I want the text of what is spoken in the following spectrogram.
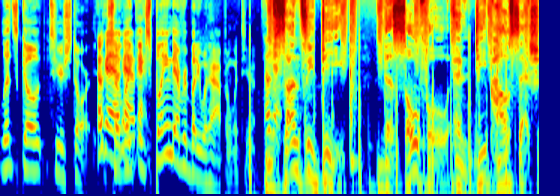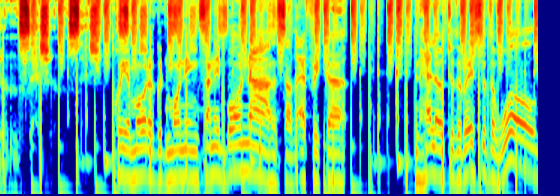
Let's go to your story. Okay, So, okay, like, okay. explain to everybody what happened with you. Zanzi Deep, the soulful and deep house sessions. Sessions. Sessions. Goeiemorgen, good morning, sunny Bona, South Africa, and hello to the rest of the world.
